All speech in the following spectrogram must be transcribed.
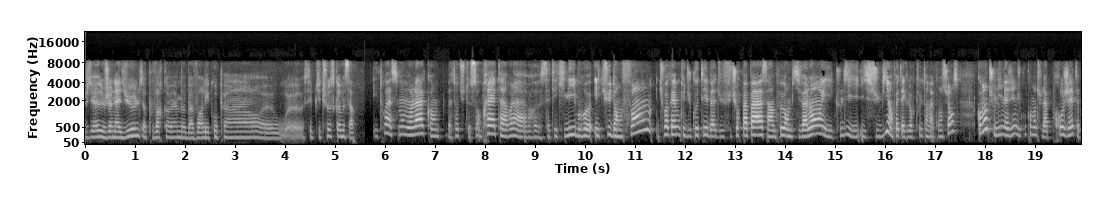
je dirais, de jeune adulte, à pouvoir quand même bah, voir les copains ou ces petites choses comme ça. Et toi, à ce moment-là, quand bah, toi, tu te sens prête à voilà, avoir cet équilibre études-enfant, tu vois quand même que du côté bah, du futur papa, c'est un peu ambivalent, et tu le dis, il, subit, en fait, avec le recul, en as conscience. Comment tu l'imagines, du coup, comment tu la projettes,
